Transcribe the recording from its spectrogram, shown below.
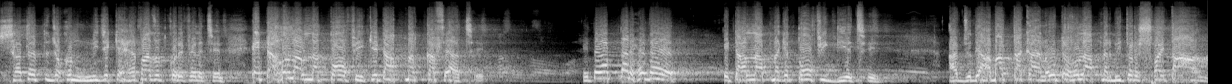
সাথে সাথে যখন নিজেকে হেফাজত করে ফেলেছেন, এটা হলো আল্লাহ তৌফিক, এটা আপনার কাছে আছে। এটা আপনার হেদায়ত, এটা আল্লাহ আপনাকে তৌফিক দিয়েছে। আর যদি আবার তাকান, ওটা হলো আপনার ভিতরে শয়তান।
